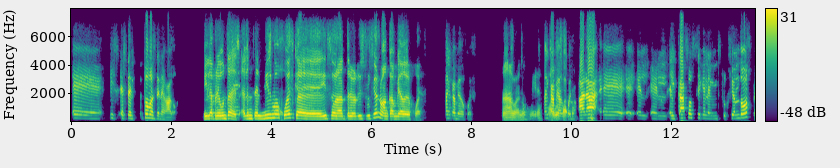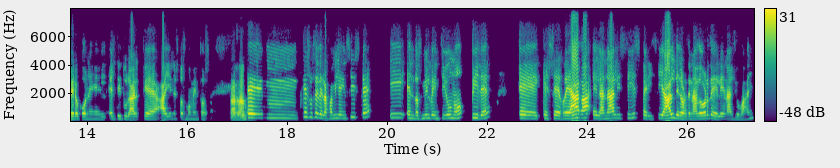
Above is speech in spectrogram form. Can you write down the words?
eh, y todo es denegado. Y la pregunta es, ¿entre el mismo juez que hizo la anterior instrucción o han cambiado de juez? Han cambiado de juez. Ah, bueno, mira. Han cambiado de juez. Ahora eh, el, caso sigue en la instrucción 2, pero con el, titular que hay en estos momentos. Em, ¿Qué sucede? La familia insiste y en 2021 pide eh, que se rehaga el análisis pericial del ordenador de Elena Jubany.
